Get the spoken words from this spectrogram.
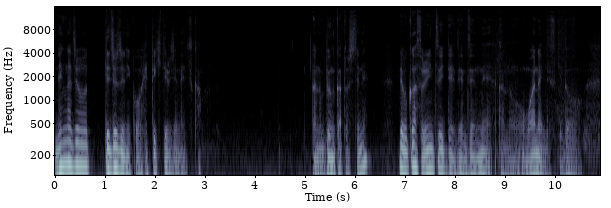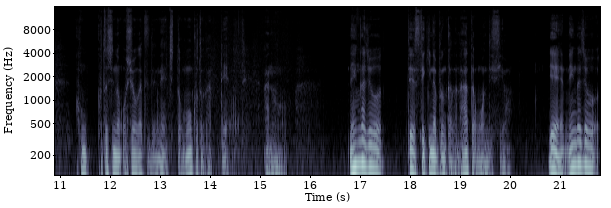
年賀状って徐々にこう減ってきてるじゃないですかあの文化としてねで僕はそれについて全然ねあの思わないんですけど今年のお正月でねちょっと思うことがあってあの年賀状って素敵な文化だなと思うんですよ。で年賀状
